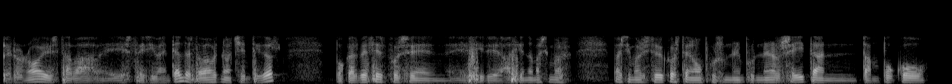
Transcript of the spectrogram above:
pero no estaba excesivamente alto, estaba en 82, pocas veces pues en, es decir haciendo máximos máximos históricos tenemos pues un, un RSI tan tan poco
